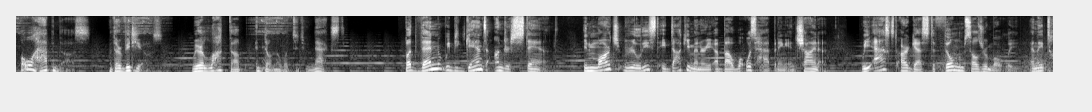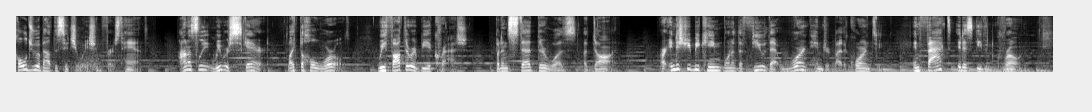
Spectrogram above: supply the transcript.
What will happen to us with our videos? We are locked up and don't know what to do next. But then we began to understand. In March, we released a documentary about what was happening in China. We asked our guests to film themselves remotely, and they told you about the situation firsthand. Honestly, we were scared, like the whole world. We thought there would be a crash, but instead there was a dawn. Our industry became one of the few that weren't hindered by the quarantine. In fact, it has even grown.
